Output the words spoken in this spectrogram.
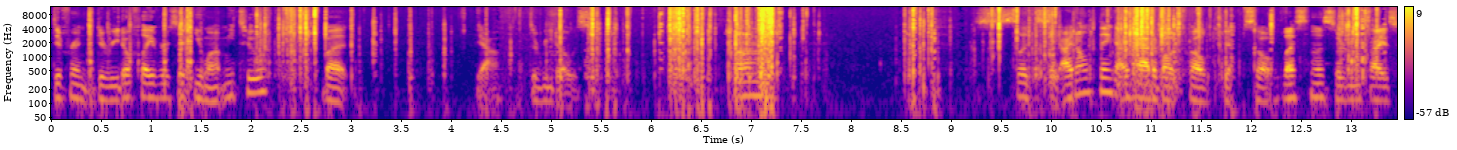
different Dorito flavors if you want me to, but yeah, Doritos. Um, let's see, I don't think I had about 12 chips, so less than a serving size.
